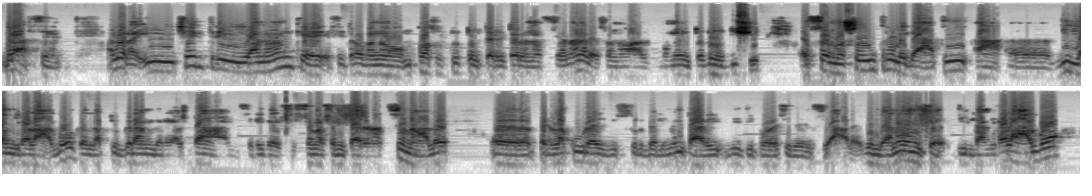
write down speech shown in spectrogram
Grazie. Allora, i centri Ananche si trovano un po' su tutto il territorio nazionale, sono al momento 12 e sono centri legati a uh, Villa Miralago, che è la più grande realtà inserita nel sistema sanitario nazionale, uh, per la cura dei disturbi alimentari di tipo residenziale. Quindi Ananche Villa Miralago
